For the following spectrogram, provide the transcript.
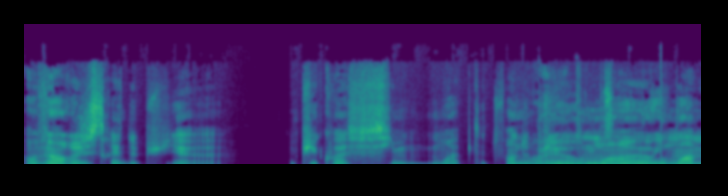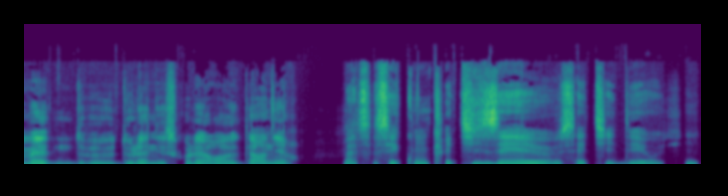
On veut enregistrer depuis, euh, depuis quoi, six mois peut-être? Enfin, depuis Ouais. euh, au, moins, euh, Oui. au moins mai de, de l'année scolaire euh, dernière. Bah, ça s'est concrétisé, euh, cette idée aussi.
